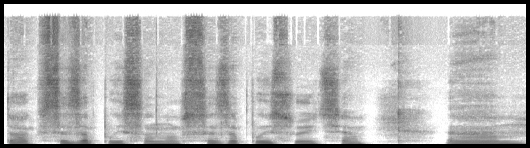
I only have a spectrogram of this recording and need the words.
Так, все записано, все записується. Ем...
